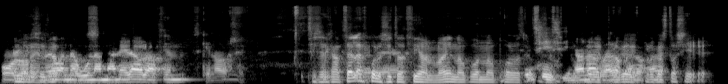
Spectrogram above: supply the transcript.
O lo renuevan de alguna manera o lo hacen, es que no lo sé. Si se cancela es por la situación, ¿no? Y no por, no por otro. Sí, sí, no, no, claro, porque, claro, porque claro. esto sigue.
